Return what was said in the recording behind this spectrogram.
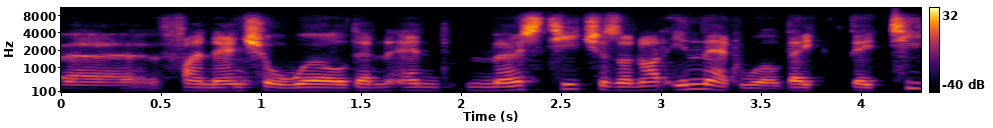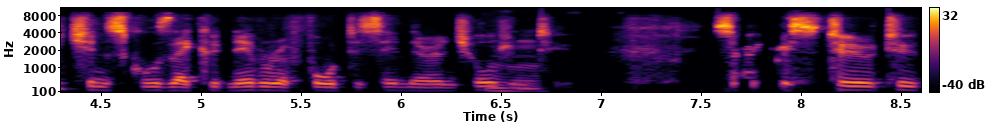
of uh, financial world. And and most teachers are not in that world. They they teach in schools they could never afford to send their own children mm-hmm. to. So to to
